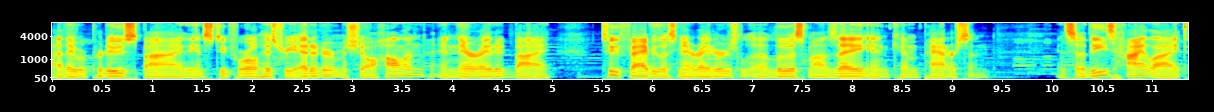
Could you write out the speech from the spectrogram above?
Uh, they were produced by the Institute for Oral History editor Michelle Holland and narrated by two fabulous narrators, uh, Louis and Kim Patterson. And so these highlight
